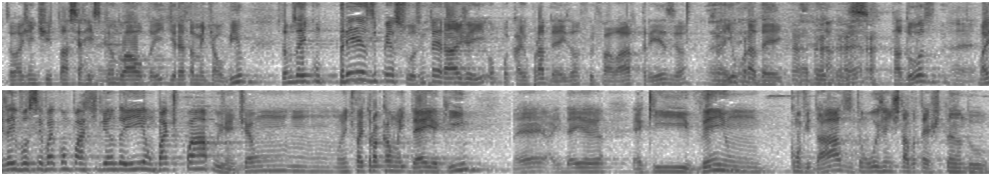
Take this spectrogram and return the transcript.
Então a gente está se arriscando alto aí, diretamente ao vivo. Estamos aí com 13 pessoas. Interage aí. Opa, caiu para 10. Ó. Fui falar 13, ó. Caiu para 10. delícia. Tá 12? Mas aí você vai compartilhando aí, é um bate-papo, gente. É um, um- a gente vai trocar uma ideia aqui. Né? A ideia é que venham convidados. Então hoje a gente estava testando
